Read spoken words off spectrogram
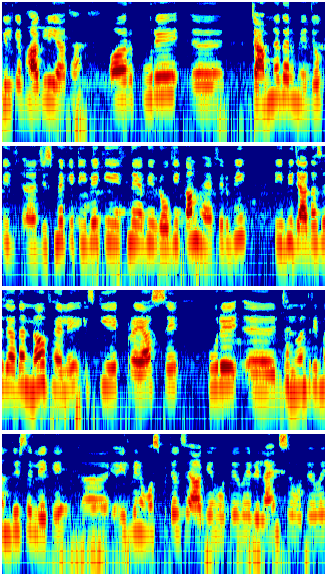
मिल के भाग लिया था और पूरे जामनगर में जो कि जिसमें कि टीबी की इतने अभी रोगी कम है, फिर भी टीबी ज़्यादा से ज़्यादा न फैले, इसकी एक प्रयास से पूरे धन्वंतरी मंदिर से लेके इरविन हॉस्पिटल से आगे होते हुए, रिलायंस से होते हुए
